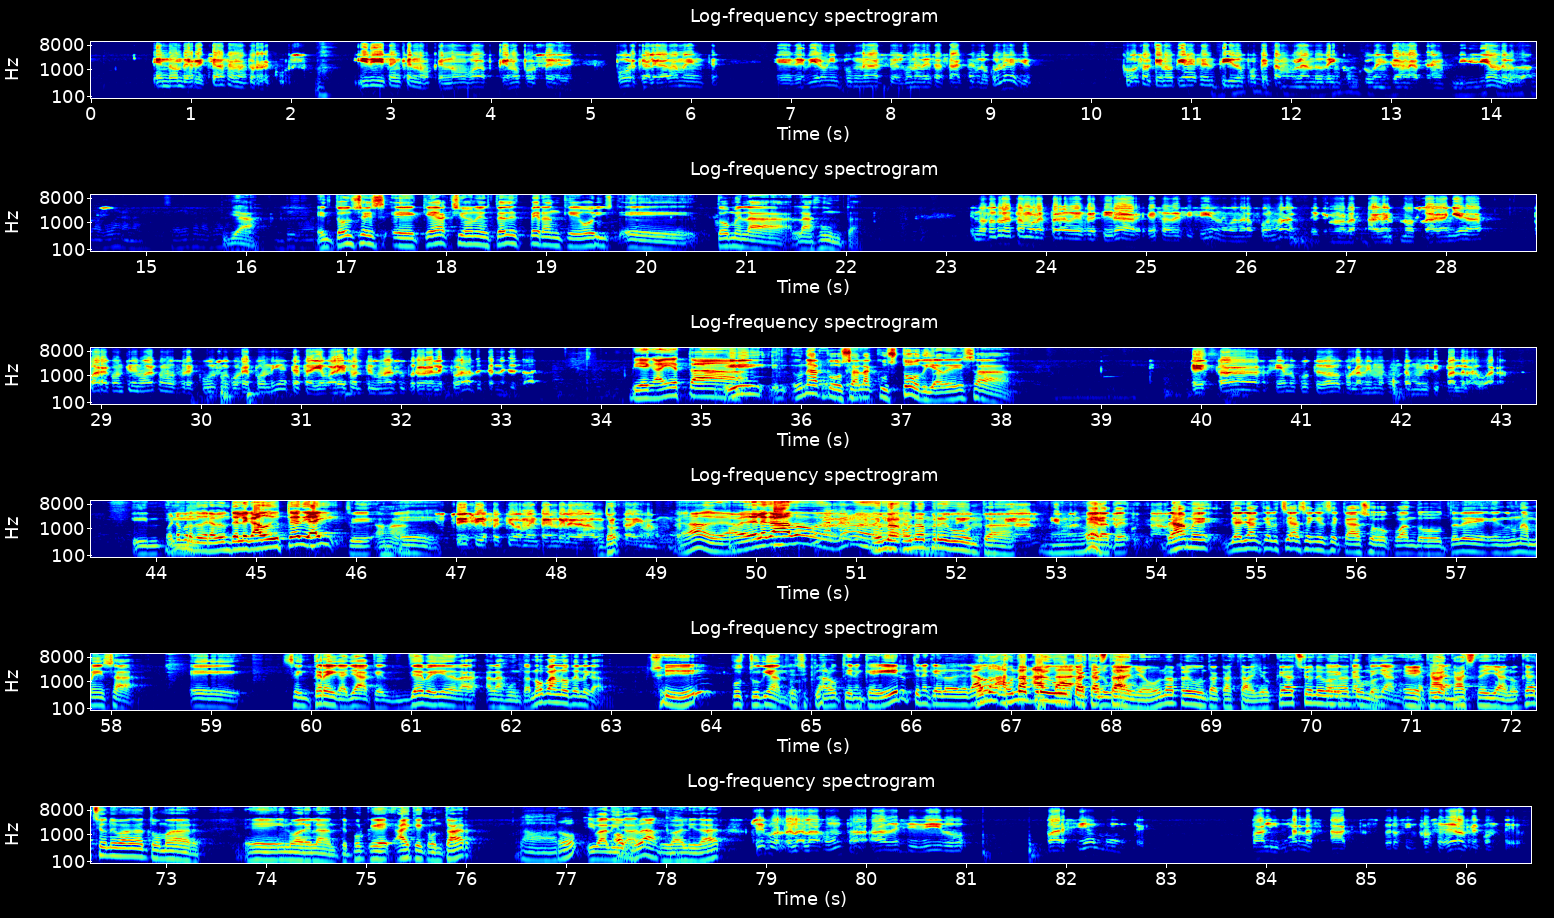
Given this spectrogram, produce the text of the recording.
en donde rechazan nuestro recurso y dicen que no, que no va, que no procede porque alegadamente eh, debieron impugnarse alguna de esas actas en los colegios, cosa que no tiene sentido porque estamos hablando de incongruencia en la transmisión de los datos. Ya. Entonces, eh, ¿qué acciones ustedes esperan que hoy eh, tome la, la Junta? Nosotros estamos a la espera de retirar esa decisión de manera formal, de que nos la hagan, nos la hagan llegar para continuar con los recursos correspondientes hasta llevar eso al Tribunal Superior Electoral de ser necesario. bien, ahí está. Y una cosa, la custodia de esa... Está siendo custodiado por la misma Junta Municipal de La Guardia. Y- Bueno, y- pero debería haber un delegado de ustedes ahí. Sí, ajá. Eh, Sí, sí, efectivamente hay un delegado que está ahí en la Junta. ah, debe haber delegado. Una, una pregunta. Espérate, déjame, ya, ya que se hace en ese caso, cuando ustedes en una mesa eh, se entrega ya que debe ir a la, a la Junta, ¿no van los delegados Sí, custodiando? sí, sí, claro, tienen que ir, tienen que ir los delegados. Una, hasta- una hasta- pregunta, hasta el lugar. Castaño, una pregunta, Castaño. ¿Qué acciones van Eh, a tomar? Castellano. Eh, ca- Castellano. castellano. ¿Qué acciones van a tomar eh, en lo adelante? Porque hay que contar Claro. Y validar. Oh, y validar. Sí, pero la, la Junta ha decidido parcialmente validar las actas, pero sin proceder al reconteo.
